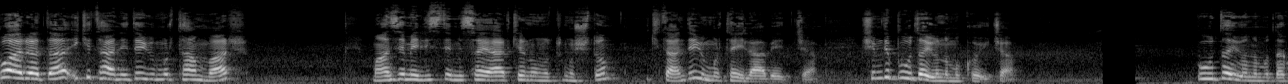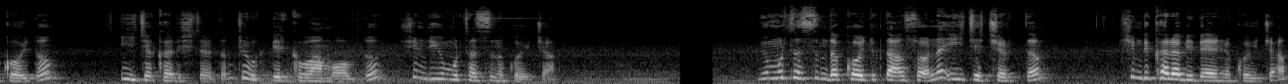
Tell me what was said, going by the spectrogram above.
Bu arada iki tane de yumurtam var. Malzeme listemi sayarken unutmuştum. İki tane de yumurta ilave edeceğim. Şimdi buğday unumu koyacağım. Buğday unumu da koydum. İyice karıştırdım. Çabuk bir kıvam oldu. Şimdi yumurtasını koyacağım. Yumurtasını da koyduktan sonra iyice çırptım. Şimdi karabiberini koyacağım.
